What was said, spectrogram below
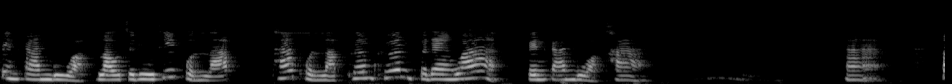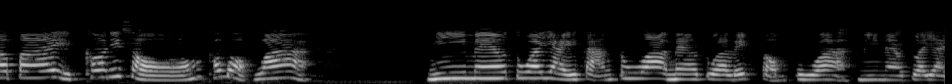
เป็นการบวกเราจะดูที่ผลลัพธ์ ถ้าผลลัพธ์เพิ่มขึ้นแสดงว่าเป็นการบวกค่ะอ่าต่อไปข้อที่สองเขาบอกว่า มีแมวตัวใหญ่สามตัว แมวตัวเล็กสองตัว มีแมวตัวใหญ่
